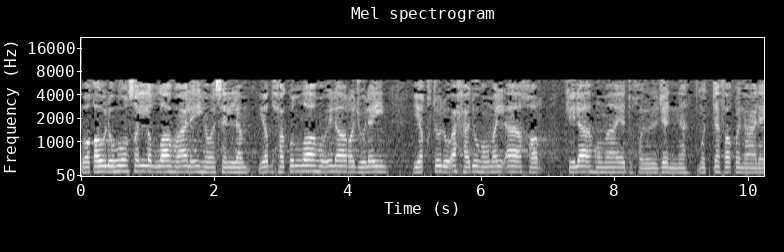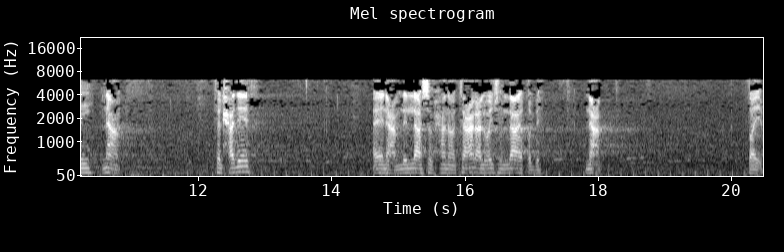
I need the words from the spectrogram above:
وقوله صلى الله عليه وسلم يضحك الله إلى رجلين يقتل أحدهما الآخر. كلاهما يدخل الجنة متفق عليه. نعم. في الحديث أي نعم لله سبحانه وتعالى على الوجه اللائق به. نعم. طيب.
